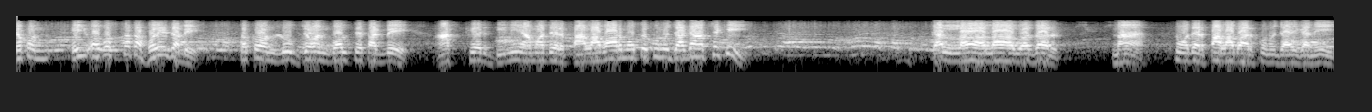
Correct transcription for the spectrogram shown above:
যখন এই অবস্থাটা হয়ে যাবে, তখন লোকজন বলতে থাকবে, আজকের দিনে আমাদের পালাবার মতো কোনো জায়গা আছে কি? না, তোমাদের পালাবার কোন জায়গা নেই।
